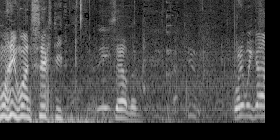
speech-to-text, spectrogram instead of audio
Twenty-one sixty-seven. What do we got?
